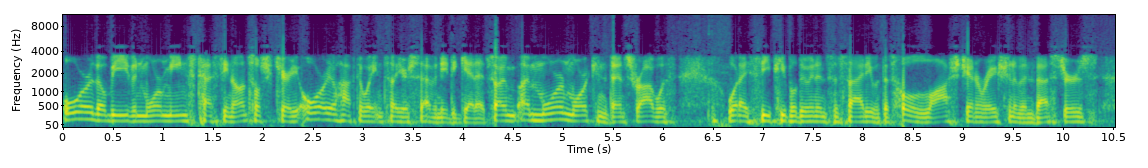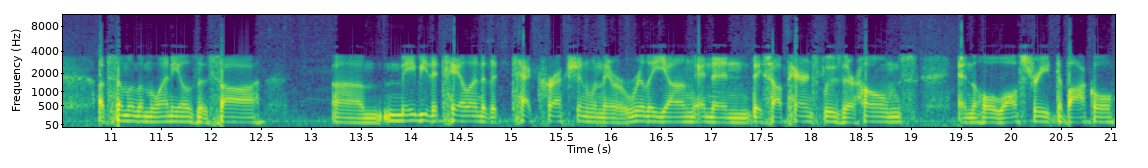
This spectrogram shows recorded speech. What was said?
or there'll be even more means testing on Social Security, or you'll have to wait until you're 70 to get it. So I'm, I'm more and more convinced, Rob, with what I see people doing in society with this whole lost generation of investors, of some of the millennials that saw um, maybe the tail end of the tech correction when they were really young, and then they saw parents lose their homes and the whole Wall Street debacle.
